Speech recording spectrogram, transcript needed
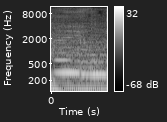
say you.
